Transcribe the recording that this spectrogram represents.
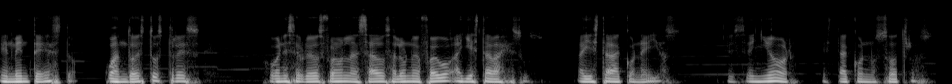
en mente esto. Cuando estos tres jóvenes hebreos fueron lanzados al horno de fuego, allí estaba Jesús. Ahí estaba con ellos. El Señor está con nosotros.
